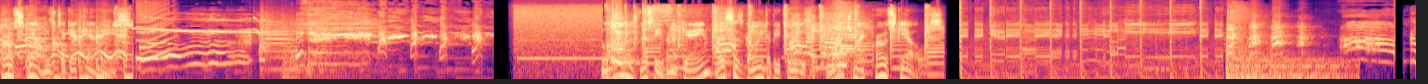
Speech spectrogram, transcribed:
pro skills to get candies. Long is this even a game? This is going to be too easy. Watch my pro skills. 오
